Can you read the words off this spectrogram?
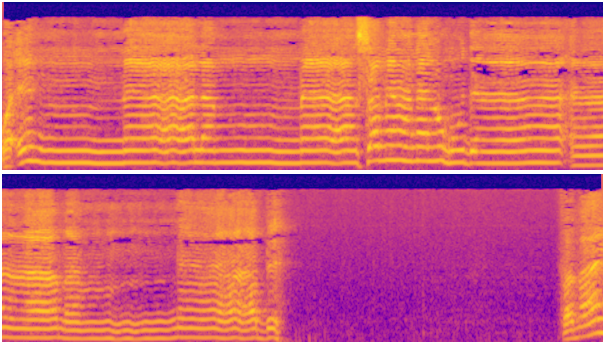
وإنا لما سمعنا الهدى آمنا به فمن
